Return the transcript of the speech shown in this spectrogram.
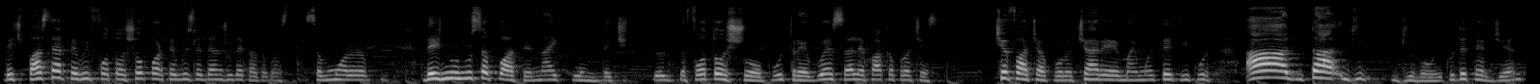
deci pe astea ar trebui Photoshop, ar trebui să le dea în judecată pe asta, să moră. Deci nu, nu se poate, n-ai cum. Deci Photoshop-ul trebuie să le facă proces. Ce faci acolo? Ce are mai multe tipuri? A, da, giveaway cu detergent.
